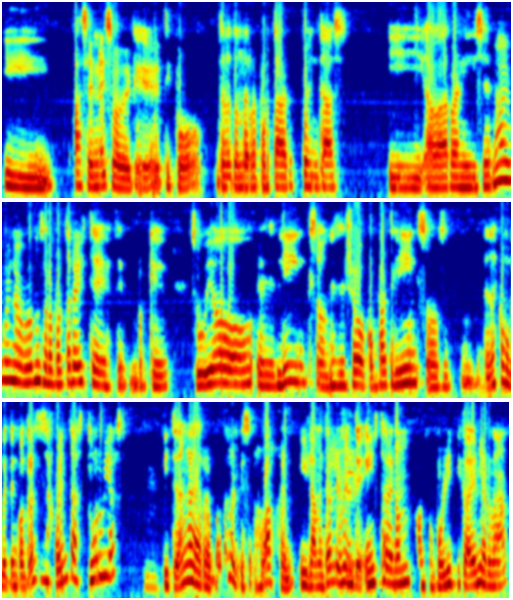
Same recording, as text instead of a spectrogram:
y hacen eso de que tipo tratan de reportar cuentas y agarran y dicen, ay bueno, vamos a reportar este, este porque subió eh, links o qué sé yo, comparte links o ¿entendés? como que te encontrás esas cuentas turbias Mm. y te dan ganas de reportarlo y que se las bajen. Y lamentablemente Instagram, con su política de mierda,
